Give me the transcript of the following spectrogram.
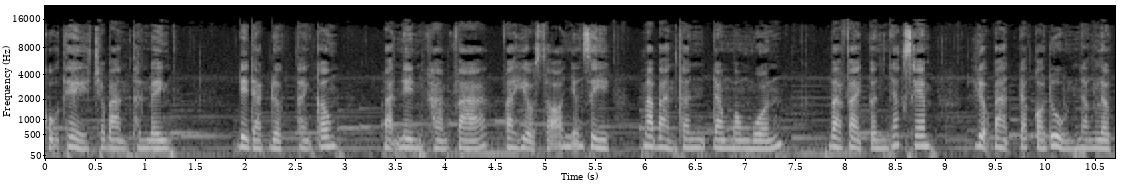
cụ thể cho bản thân mình. Để đạt được thành công, bạn nên khám phá và hiểu rõ những gì mà bản thân đang mong muốn và phải cân nhắc xem liệu bạn đã có đủ năng lực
